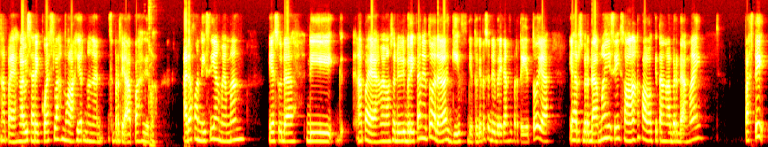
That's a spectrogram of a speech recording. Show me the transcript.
apa ya nggak bisa request lah mau lahir dengan seperti apa gitu. Ada kondisi yang memang ya sudah di apa ya memang sudah diberikan itu adalah gift gitu. Kita sudah diberikan seperti itu ya ya harus berdamai sih. Soalnya kalau kita nggak berdamai pasti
